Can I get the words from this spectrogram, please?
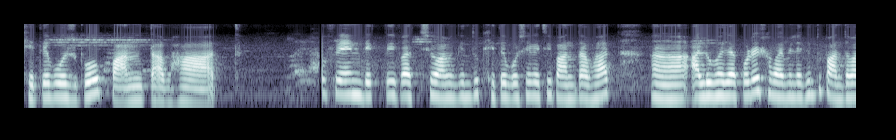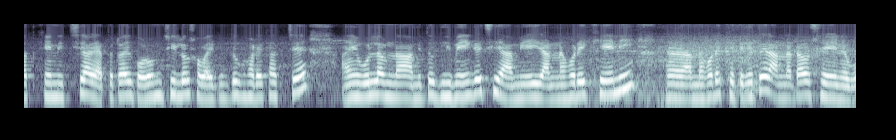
খেতে বসবো পান্তা ভাত। তো ফ্রেন্ড দেখতেই পাচ্ছ, আমি কিন্তু খেতে বসে গেছি পান্তা ভাত। আলু ভাজা করে সবাই মিলে কিন্তু পান্তা ভাত খেয়ে নিচ্ছি। আর এতটাই গরম ছিল, সবাই কিন্তু ঘরে খাচ্ছে আমি বললাম, না, আমি তো ঘেমেই গেছি, আমি এই রান্নাঘরে খেয়ে নিই। রান্নাঘরে খেতে খেতে রান্নাটাও সেরে নেব।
